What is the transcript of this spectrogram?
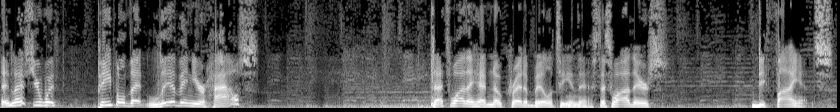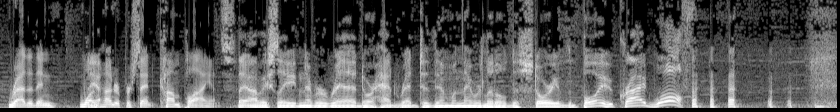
Unless you're with people that live in your house. That's why they had no credibility in this. That's why there's defiance rather than 100% compliance. They obviously never read or had read to them when they were little the story of the boy who cried wolf.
